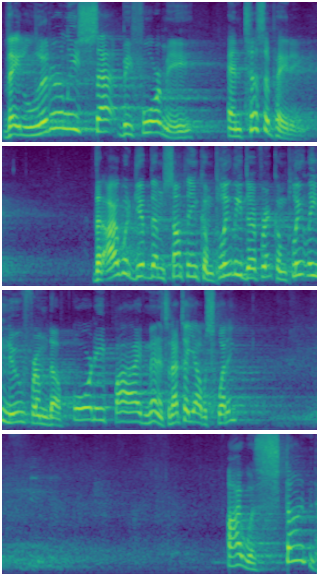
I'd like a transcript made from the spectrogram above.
they literally sat before me anticipating that I would give them something completely different, completely new from the 45 minutes. Did I tell you I was sweating? I was stunned.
